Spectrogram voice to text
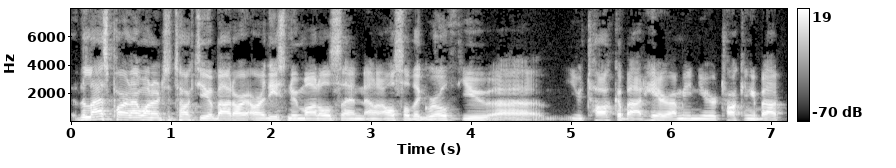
the last part I wanted to talk to you about are, are these new models and also the growth you uh, you talk about here. I mean, you're talking about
